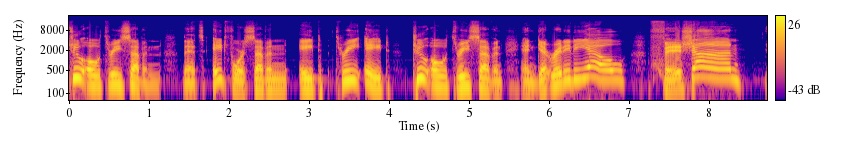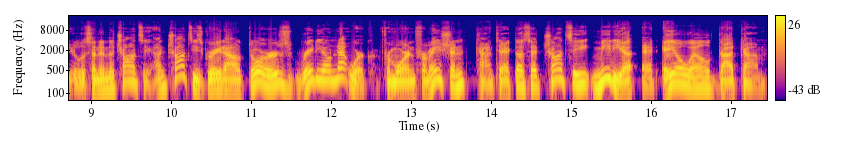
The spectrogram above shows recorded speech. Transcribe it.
2037. That's 847 838 2037 and get ready to yell, Fish on! You're listening to Chauncey on Chauncey's Great Outdoors Radio Network. For more information, contact us at chaunceymedia at AOL.com.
